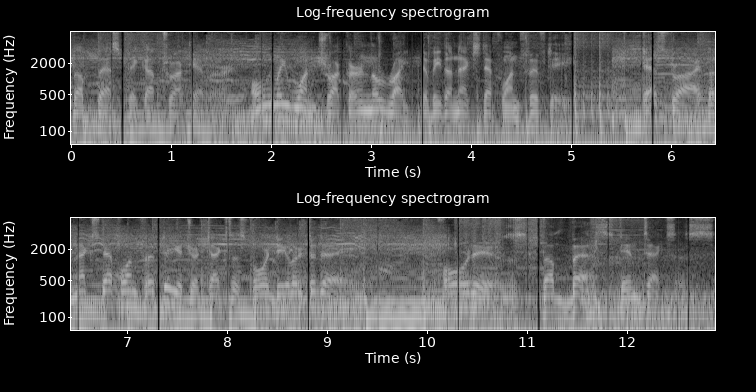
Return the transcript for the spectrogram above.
the best pickup truck ever. Only one truck earned the right to be the next F-150. Test drive the next F-150 at your Texas Ford dealer today. Ford is the best in Texas.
